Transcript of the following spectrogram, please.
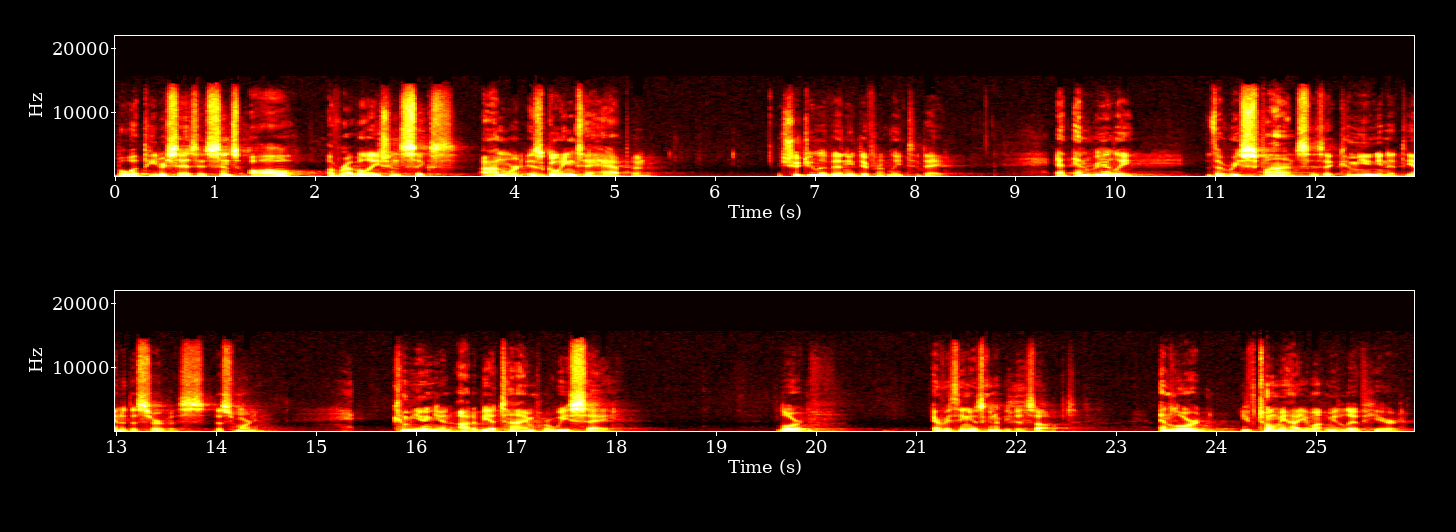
But what Peter says is since all of Revelation 6 onward is going to happen, should you live any differently today? And, and really, the response is at communion at the end of the service this morning. Communion ought to be a time where we say, Lord, everything is going to be dissolved. And Lord, you've told me how you want me to live here.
